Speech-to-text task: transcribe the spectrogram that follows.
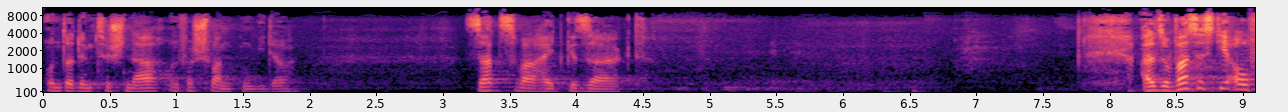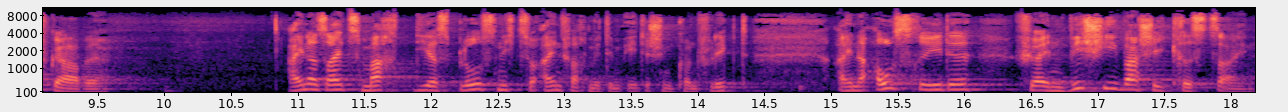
unter dem Tisch nach und verschwanden wieder. Satzwahrheit gesagt. Also was ist die Aufgabe? Einerseits macht dir es bloß nicht so einfach mit dem ethischen Konflikt. Eine Ausrede für ein Wischiwaschi-Christsein,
